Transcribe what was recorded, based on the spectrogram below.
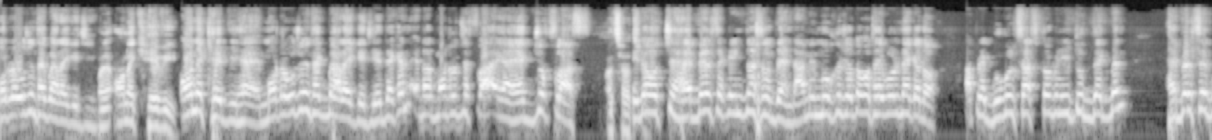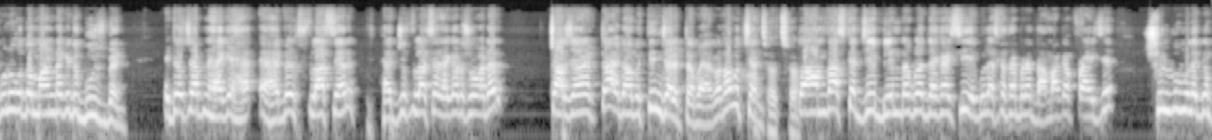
মোটর ওজন থাকবে আড়াই কেজি। মানে অনেক হেভি অনেক হেভি হ্যাঁ মোটর ওজন থাকবে আড়াই কেজি। দেখেন এটা মোটর হচ্ছে একজো ফ্লাস আচ্ছা আচ্ছা। এটা হচ্ছে হ্যাভেলস একটা ইন্টারন্যাশনাল ব্র্যান্ড আমি মুখে যত কথাই বলি না কেন আপনি গুগল সার্চ করবেন ইউটিউব দেখবেন। হ্যাভেলস এর গুণগত মানটাকে একটু বুঝবেন। এটা হচ্ছে আপনি হ্যাভেলস প্লাস এর হ্যাজো প্লাস এর এগারোশো ওয়াটের চার হাজারটা এটা হবে তিন হাজারটা ভাইয়া কথা বুঝছেন? আচ্ছা আচ্ছা। তো আমরা আজকে যে ব্লেন্ডারগুলো দেখাইছি এগুলো আজকে থাকবে ধামাকা প্রাইসে একদম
